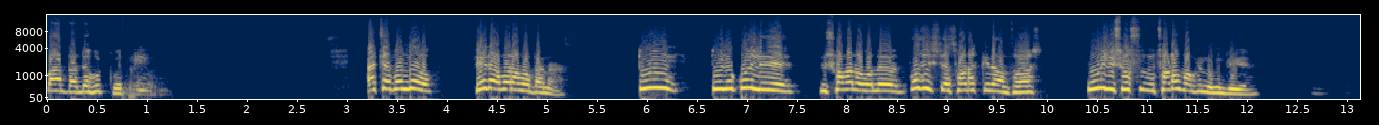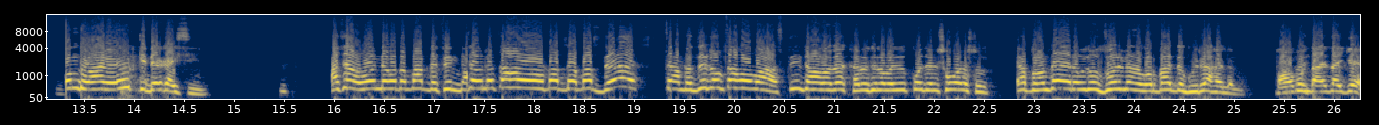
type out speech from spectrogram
পান্তা দিয়ে হুট করতে আচ্ছা বন্ধু সেটা বড় কথা না। তুই তুই যে কইলি তুই সকালে বলে পঁচিশটা সড়ক কিনে আনছস উইলি সড়ক পাও কিন্তু কিন্তু বন্ধু আমি উঠকি দেখাইছি আচ্ছা অন্য কথা বাদ দে চিন্তা হলে চাও বাদ দে বাদ দে। আমরা যে রকম চাও বাস তিন চাও বাজে খেলে ছিল কই দিন সময় নষ্ট এখন দেয় জরি না ঘর বাইরে ঘুরে হাইলাম আই যাই গে?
